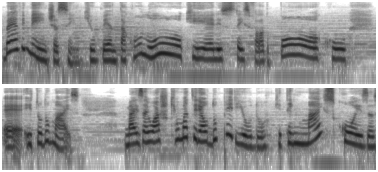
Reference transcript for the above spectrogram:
brevemente, assim, que o Ben tá com o Luke, eles têm se falado pouco é, e tudo mais. Mas eu acho que o material do período que tem mais coisas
